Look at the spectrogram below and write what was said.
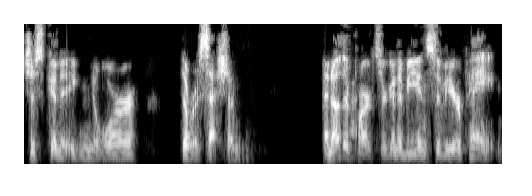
just going to ignore the recession. And other parts are going to be in severe pain.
